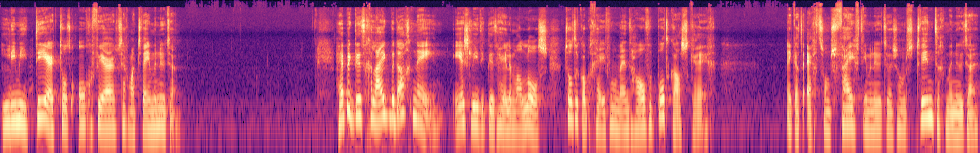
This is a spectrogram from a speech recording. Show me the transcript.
limiteert tot ongeveer zeg maar twee minuten. Heb ik dit gelijk bedacht? Nee. Eerst liet ik dit helemaal los, tot ik op een gegeven moment halve podcast kreeg. Ik had echt soms 15 minuten, soms 20 minuten.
